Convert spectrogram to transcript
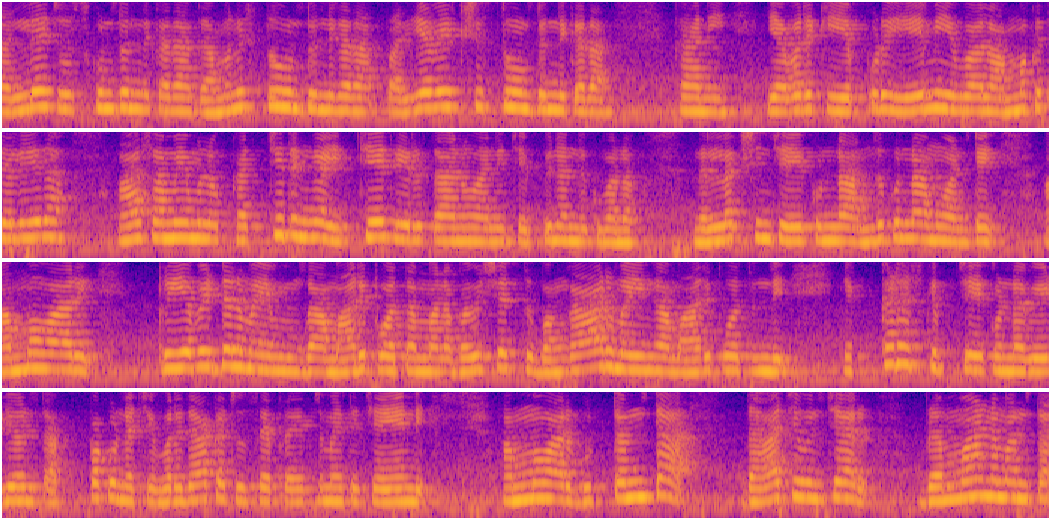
తల్లే చూసుకుంటుంది కదా గమనిస్తూ ఉంటుంది కదా పర్యవేక్షిస్తూ ఉంటుంది కదా. కానీ ఎవరికి ఎప్పుడు ఏమి ఇవ్వాలో అమ్మకు తెలియదా? ఆ సమయంలో ఖచ్చితంగా ఇచ్చే తీరుతాను అని చెప్పినందుకు మనం నిర్లక్ష్యం చేయకుండా అందుకున్నాము అంటే అమ్మవారి ప్రియబిడ్డలమయంగా మారిపోతాం మన భవిష్యత్తు బంగారుమయంగా మారిపోతుంది. ఎక్కడ స్కిప్ చేయకుండా వీడియోని తప్పకుండా చివరిదాకా చూసే ప్రయత్నం అయితే చేయండి. అమ్మవారు గుట్టంతా దాచి ఉంచారు. బ్రహ్మాండమంతా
